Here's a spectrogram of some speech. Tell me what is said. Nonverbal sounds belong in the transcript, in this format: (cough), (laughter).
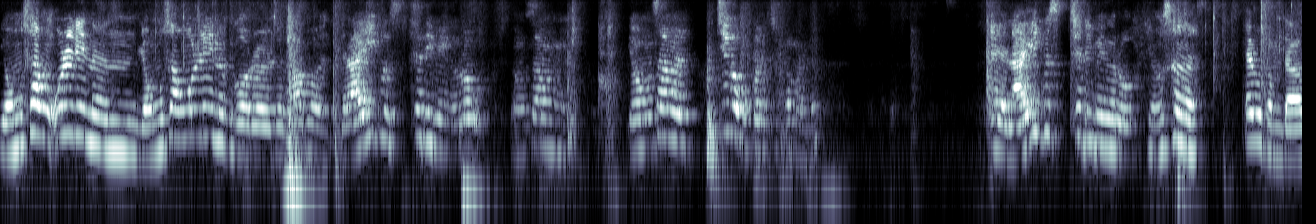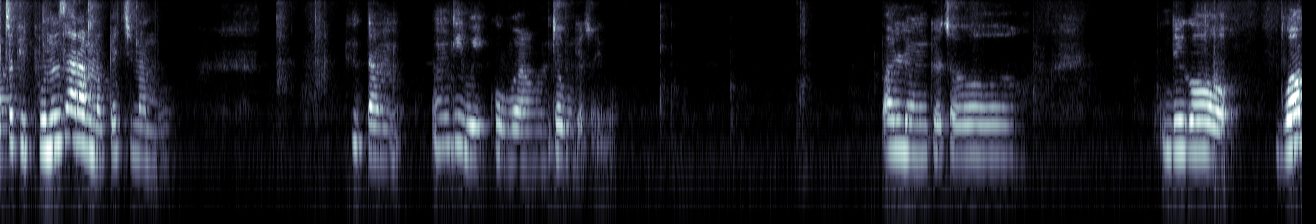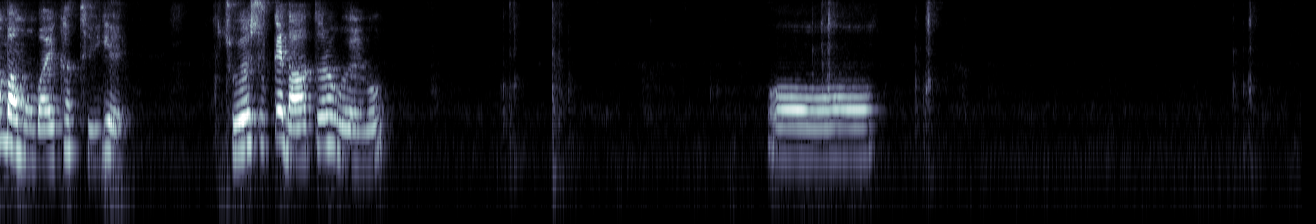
영상 올리는 영상 올리는 거를 제가 한번 라이브 스트리밍으로 영상 영상을 찍어볼거든요. 잠깐만요. 네, 라이브 스트리밍으로 영상을 해볼 겁니다. 어차피 보는 사람은 없겠지만 뭐 일단 옮기고 있고 뭐야 언제 옮겨져 이거 빨리 옮겨져 근데 이거 무한반복 마이카트 이게 조회수 꽤 나왔더라고요 이거. 어.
